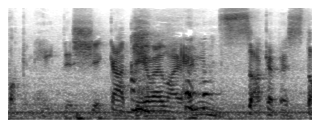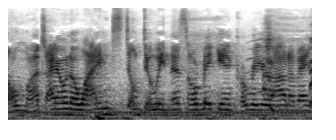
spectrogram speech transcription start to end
fucking hate this shit. God damn, I like, I suck at this so much. I don't know why I'm still doing this or making a career out of it.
